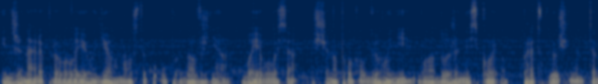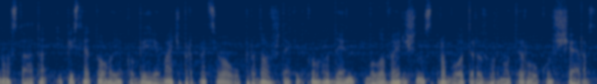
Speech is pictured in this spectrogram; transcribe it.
Інженери провели його діагностику упродовж дня. Виявилося, що напруга в двигуні була дуже низькою. Перед включенням термостата і після того, як обігрівач пропрацював упродовж декількох годин, було вирішено спробувати розгорнути руку ще раз.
